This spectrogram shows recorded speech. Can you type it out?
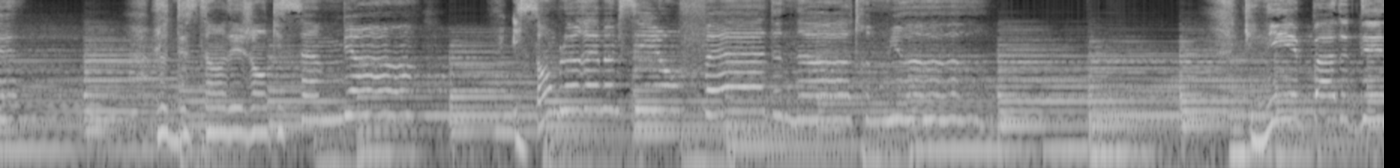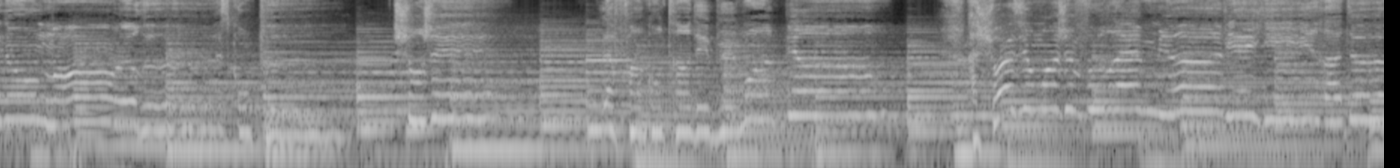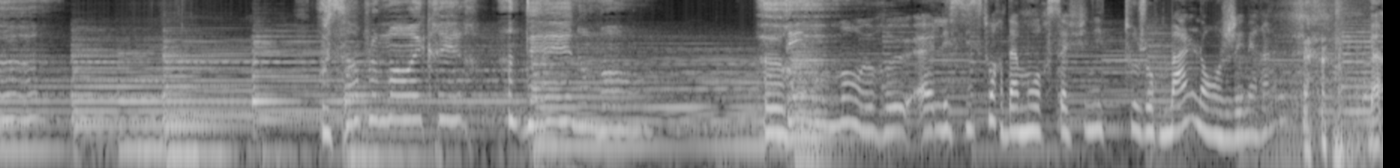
le destin des gens qui s'aiment bien? La fin contre un début moins bien À choisir, moi je voudrais mieux vieillir à deux. Ou simplement écrire un dénouement heureux. Dénouement heureux. Euh, les histoires d'amour, ça finit toujours mal en général? Ben,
